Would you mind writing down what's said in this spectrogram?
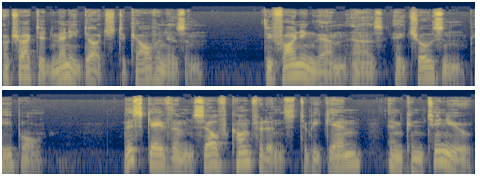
attracted many Dutch to Calvinism, defining them as a chosen people. This gave them self confidence to begin and continue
